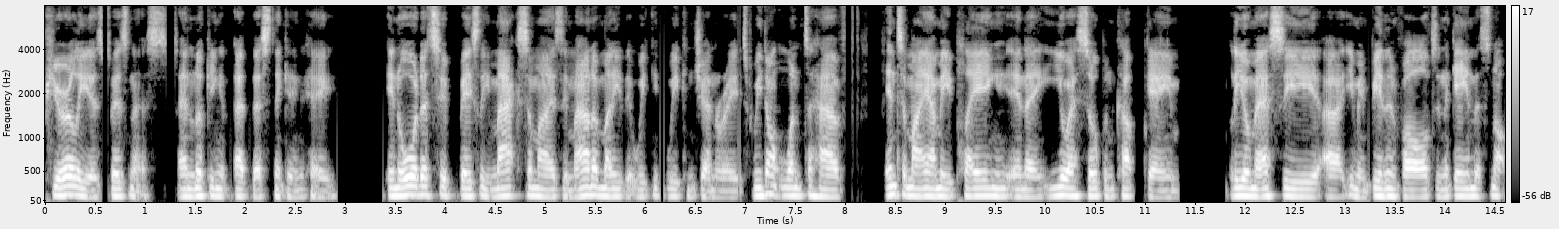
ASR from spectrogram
purely as business and looking at this thinking, hey, in order to basically maximize the amount of money that we can, we can generate. We don't want to have Inter Miami playing in a U.S. Open Cup game, Leo Messi, uh, you mean being involved in a game that's not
